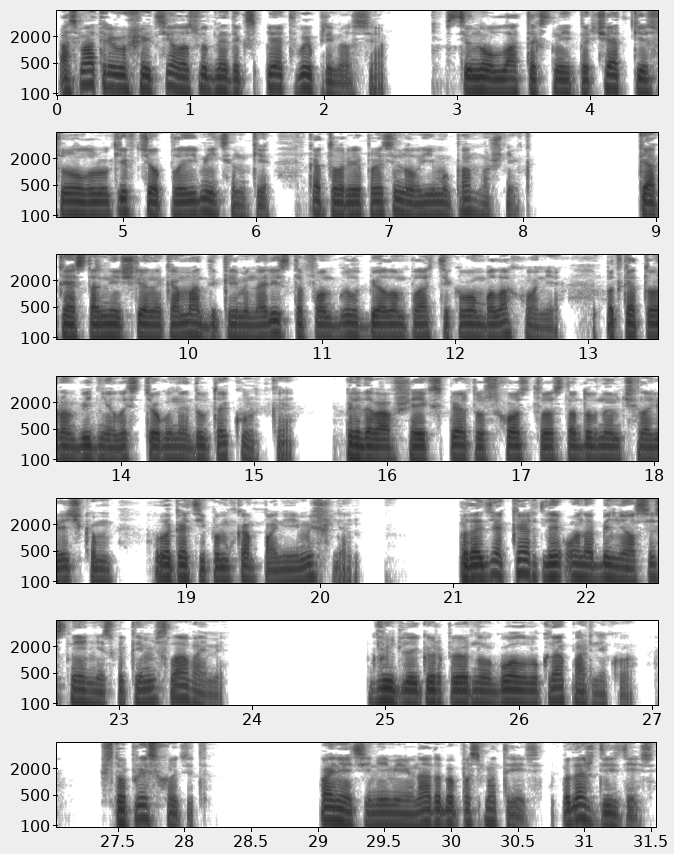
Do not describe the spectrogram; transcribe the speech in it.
Осматривавший тело судмедэксперт выпрямился, стянул латексные перчатки и сунул руки в теплые митинги, которые протянул ему помощник. Как и остальные члены команды криминалистов, он был в белом пластиковом балахоне, под которым виднелась стеганая дутая куртка, придававшая эксперту сходство с надувным человечком логотипом компании «Мишлен». Подойдя к Эртли, он обменялся с ней несколькими словами. Гвюдлигер повернул голову к напарнику. «Что происходит?» «Понятия не имею, надо бы посмотреть. Подожди здесь».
